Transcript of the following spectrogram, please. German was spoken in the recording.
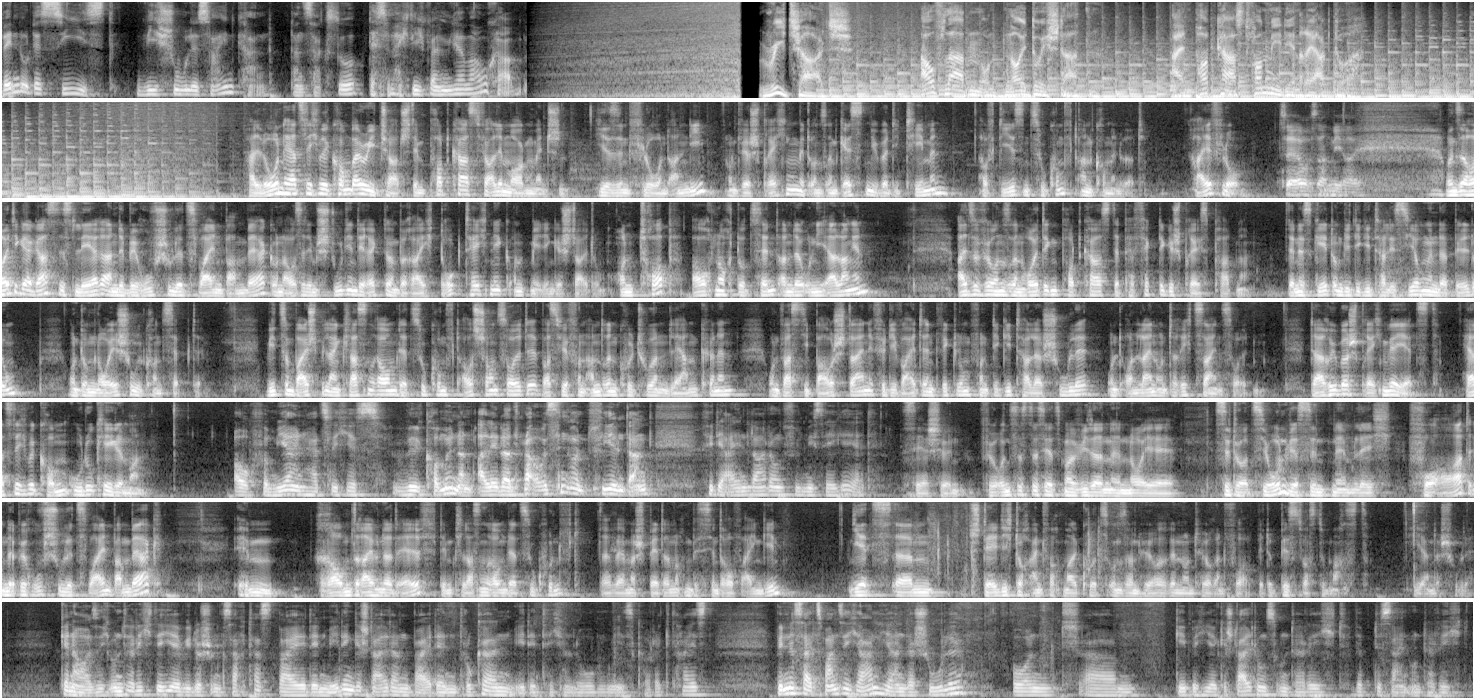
Wenn du das siehst, wie Schule sein kann, dann sagst du, das möchte ich bei mir aber auch haben. Recharge. Aufladen und neu durchstarten. Ein Podcast von Medienreaktor. Hallo und herzlich willkommen bei Recharge, dem Podcast für alle Morgenmenschen. Hier sind Flo und Andi und wir sprechen mit unseren Gästen über die Themen, auf die es in Zukunft ankommen wird. Hi Flo. Servus Andi, hi. Unser heutiger Gast ist Lehrer an der Berufsschule 2 in Bamberg und außerdem Studiendirektor im Bereich Drucktechnik und Mediengestaltung. On top auch noch Dozent an der Uni Erlangen. Also für unseren heutigen Podcast der perfekte Gesprächspartner. Denn es geht um die Digitalisierung in der Bildung und um neue Schulkonzepte. Wie zum Beispiel ein Klassenraum der Zukunft ausschauen sollte, was wir von anderen Kulturen lernen können und was die Bausteine für die Weiterentwicklung von digitaler Schule und Online-Unterricht sein sollten. Darüber sprechen wir jetzt. Herzlich willkommen, Udo Kegelmann. Auch von mir ein herzliches Willkommen an alle da draußen und vielen Dank für die Einladung. Ich fühle mich sehr geehrt. Sehr schön. Für uns ist das jetzt mal wieder eine neue Situation. Wir sind nämlich vor Ort in der Berufsschule 2 in Bamberg im Raum 311, dem Klassenraum der Zukunft. Da werden wir später noch ein bisschen drauf eingehen. Jetzt ähm, stell dich doch einfach mal kurz unseren Hörerinnen und Hörern vor, wer du bist, was du machst hier an der Schule. Genau, also ich unterrichte hier, wie du schon gesagt hast, bei den Mediengestaltern, bei den Druckern, Medientechnologen, wie es korrekt heißt. Bin jetzt seit 20 Jahren hier an der Schule und ähm, gebe hier Gestaltungsunterricht, Webdesignunterricht,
